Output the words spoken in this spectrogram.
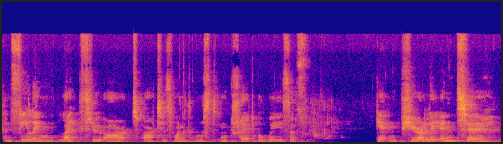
and feeling like through art. Art is one of the most incredible ways of getting purely into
